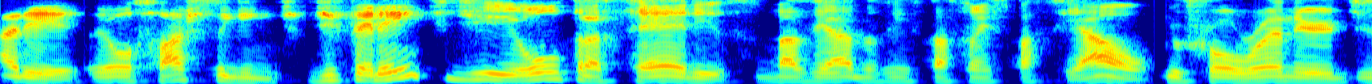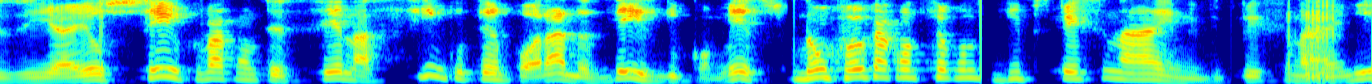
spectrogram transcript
Mari, eu só acho o seguinte: diferente de outras séries baseadas em estação espacial, que o showrunner dizia, eu sei o que vai acontecer na cinco temporadas desde o começo, não foi o que aconteceu com Deep Space Nine. Deep Space Nine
